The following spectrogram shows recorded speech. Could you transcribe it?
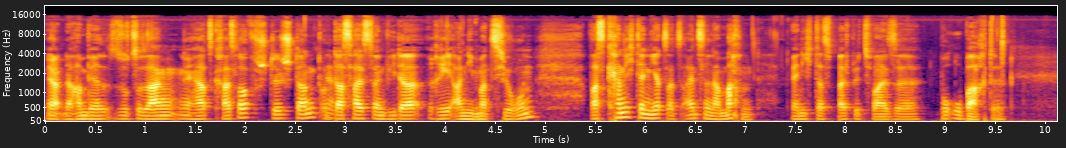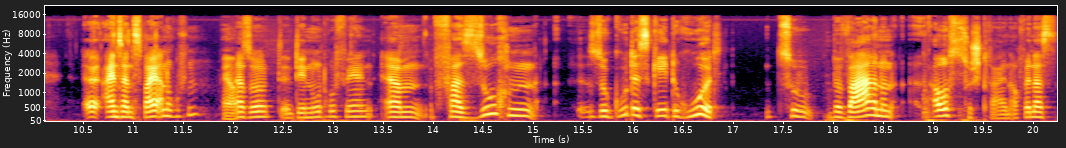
Ja, da haben wir sozusagen einen Herz-Kreislauf-Stillstand und ja. das heißt dann wieder Reanimation. Was kann ich denn jetzt als Einzelner machen, wenn ich das beispielsweise beobachte? Äh, 112 anrufen, ja. also den Notruf wählen, ähm, versuchen, so gut es geht, Ruhe zu bewahren und auszustrahlen, auch wenn das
